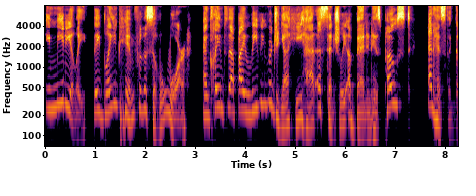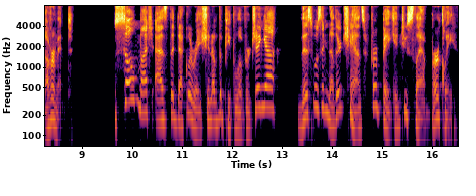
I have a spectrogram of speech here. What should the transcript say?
Immediately, they blamed him for the Civil War and claimed that by leaving Virginia, he had essentially abandoned his post and hence the government so much as the Declaration of the People of Virginia, this was another chance for Bacon to slam Berkeley.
